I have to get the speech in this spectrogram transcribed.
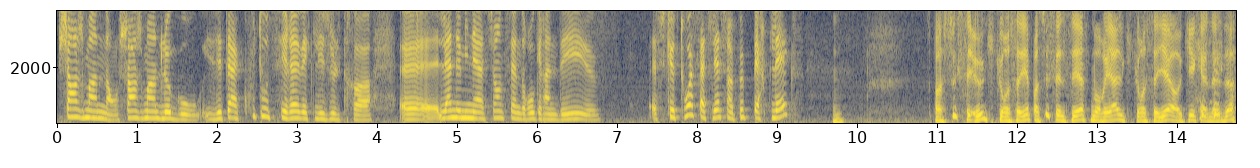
Changement de nom, changement de logo. Ils étaient à couteau tiré avec les ultras. Euh, la nomination de Sandro Grande. Est-ce que toi, ça te laisse un peu perplexe? Penses-tu que c'est eux qui conseillaient? Penses-tu que c'est le CF Montréal qui conseillait à Hockey Canada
